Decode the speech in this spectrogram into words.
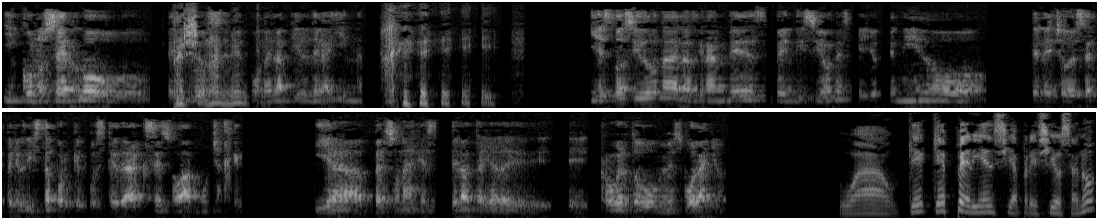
y conocerlo personalmente pone la piel de gallina. y esto ha sido una de las grandes bendiciones que yo he tenido del hecho de ser periodista porque pues te da acceso a mucha gente y a personajes de la talla de, Roberto Gómez Bolaño. Wow, qué, qué experiencia preciosa, ¿no?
